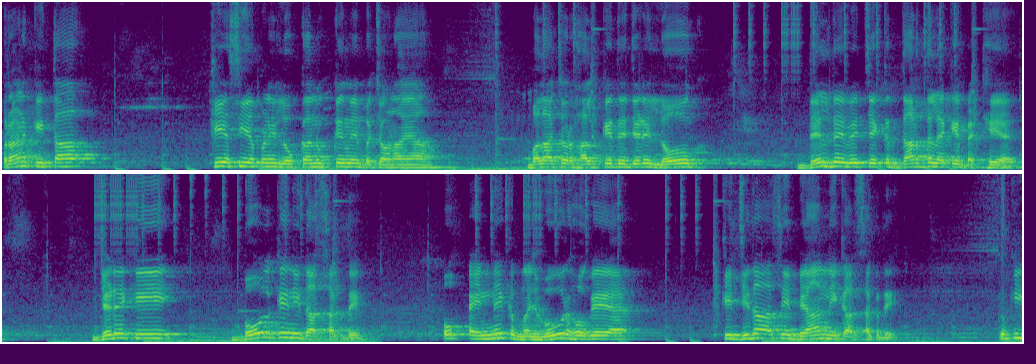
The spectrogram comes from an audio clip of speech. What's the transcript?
ਪ੍ਰਣ ਕੀਤਾ ਕਿ ਅਸੀਂ ਆਪਣੇ ਲੋਕਾਂ ਨੂੰ ਕਿਵੇਂ ਬਚਾਉਣਾ ਆ ਬਲਾਚੌਰ ਹਲਕੇ ਦੇ ਜਿਹੜੇ ਲੋਕ ਦਿਲ ਦੇ ਵਿੱਚ ਇੱਕ ਦਰਦ ਲੈ ਕੇ ਬੈਠੇ ਆ, ਜਿਹੜੇ ਕਿ ਬੋਲ ਕੇ ਨਹੀਂ ਦੱਸ ਸਕਦੇ। ਉਹ ਇੰਨੇ ਕੁ ਮਜਬੂਰ ਹੋ ਗਏ ਆ ਕਿ ਜਿਹਦਾ ਅਸੀਂ ਬਿਆਨ ਨਹੀਂ ਕਰ ਸਕਦੇ। ਕਿਉਂਕਿ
